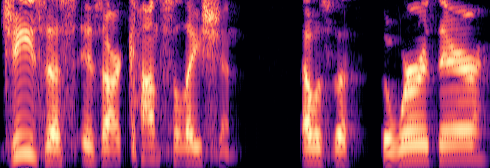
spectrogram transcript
Jesus is our consolation. That was the, the word there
